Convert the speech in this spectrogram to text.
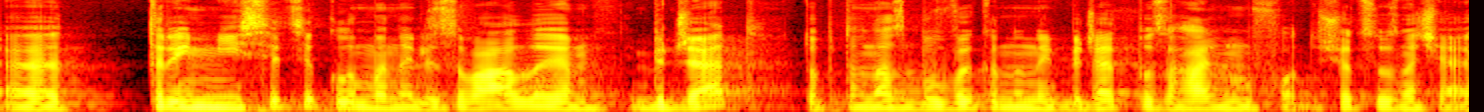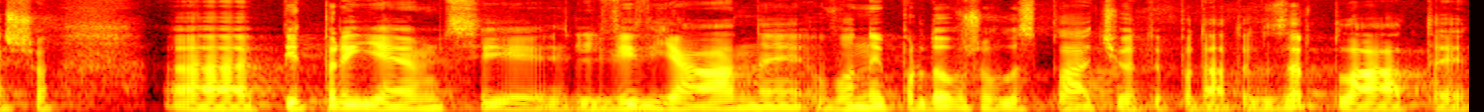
Е, три місяці, коли ми аналізували бюджет, тобто в нас був виконаний бюджет по загальному фонду. Що це означає? Що е, підприємці, львів'яни вони продовжували сплачувати податок зарплати,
